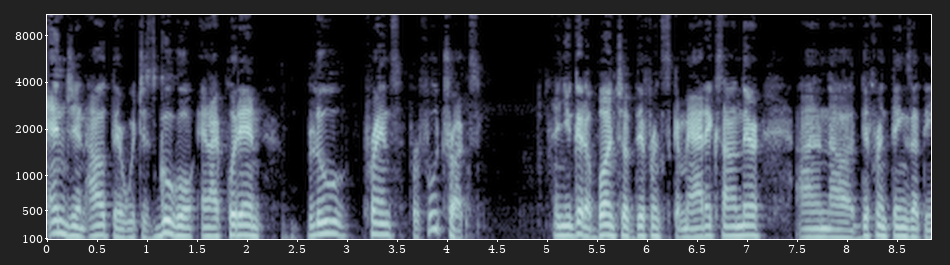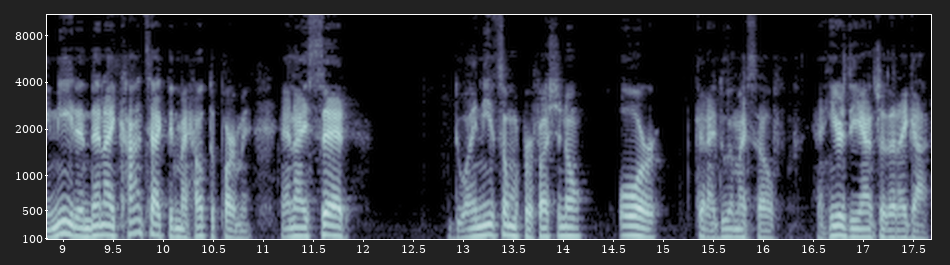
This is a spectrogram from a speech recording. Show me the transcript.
engine out there, which is Google, and I put in blueprints for food trucks and you get a bunch of different schematics on there on uh, different things that they need. And then I contacted my health department and I said, do I need someone professional or can I do it myself? And here's the answer that I got.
